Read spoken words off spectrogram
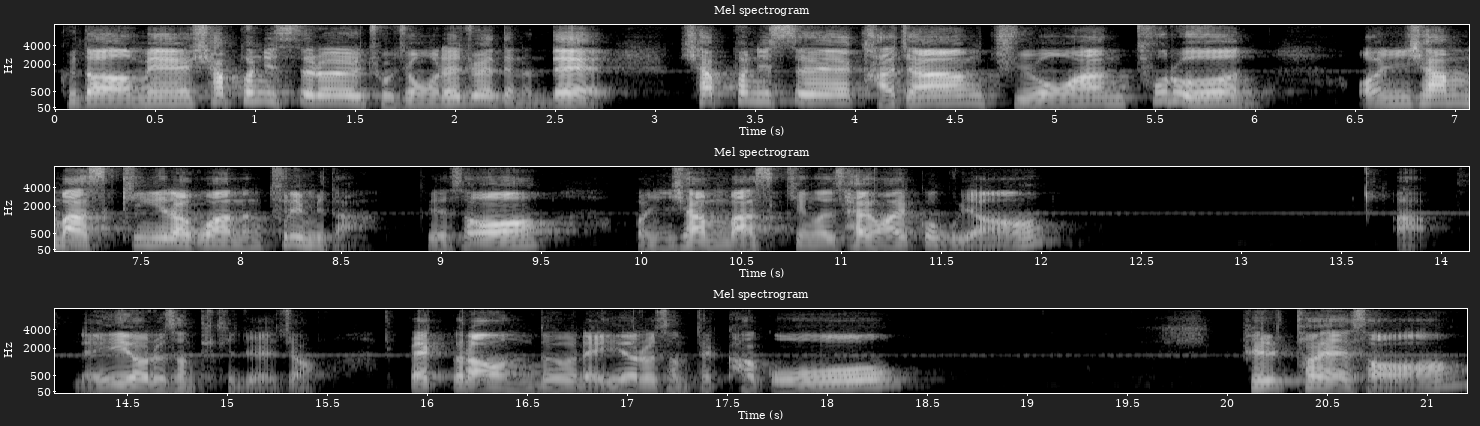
그 다음에 sharpness를 조정을 해줘야 되는데 sharpness의 가장 주요한 tool은 unsharp masking이라고 하는 tool입니다. 그래서 unsharp masking을 사용할 거고요. 아, layer를 선택해 줘야죠. background layer를 선택하고 필터에서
